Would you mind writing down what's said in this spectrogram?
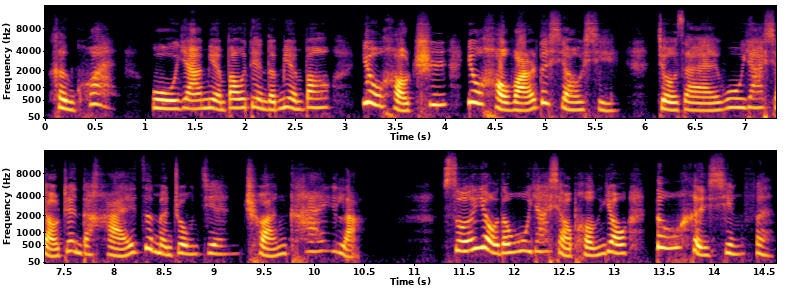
很快。乌鸦面包店的面包又好吃又好玩的消息，就在乌鸦小镇的孩子们中间传开了。所有的乌鸦小朋友都很兴奋。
